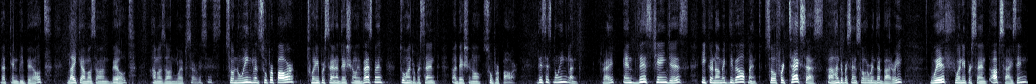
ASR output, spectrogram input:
that can be built, like Amazon built Amazon Web Services? So New England superpower, 20% additional investment, 200% additional superpower. This is New England, right? And this changes economic development. So for Texas, 100% solar, wind, and battery with 20% upsizing,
